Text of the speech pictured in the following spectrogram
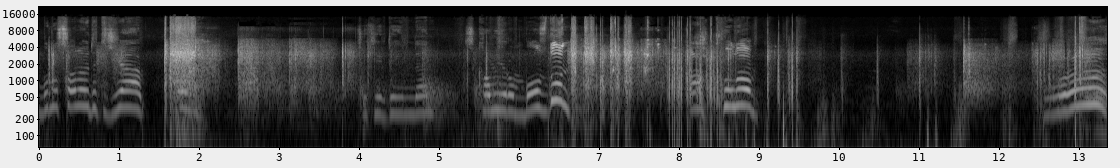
Bunu sana ödeteceğim. Çekirdeğimden sıkamıyorum. Bozdun. Ah kolum. Ah.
